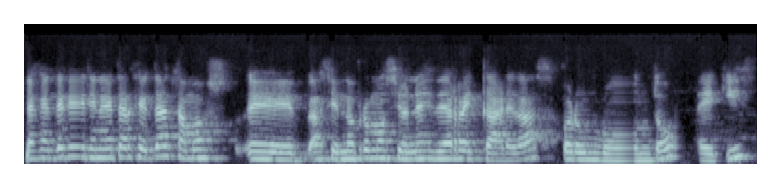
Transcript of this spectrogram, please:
La gente que tiene tarjeta estamos haciendo promociones de recargas por un monto X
